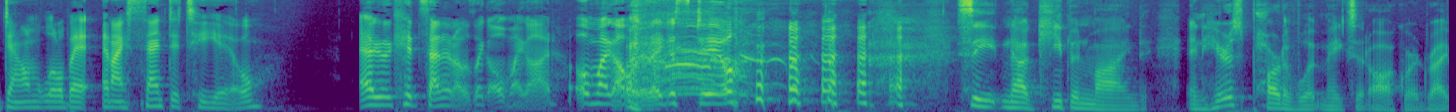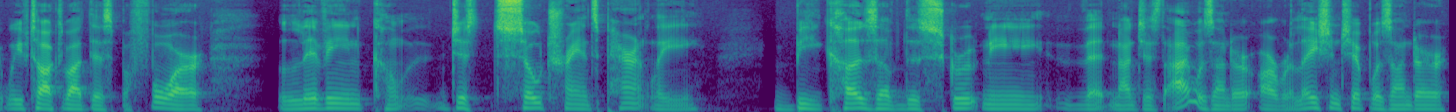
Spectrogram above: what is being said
down a little bit, and I sent it to you. And the kid sent it. I was like, "Oh my god! Oh my god! What did I just do?" See, now keep in mind, and here's part of what makes it awkward, right? We've talked about this before living com- just so transparently because of the scrutiny that not just I was under, our relationship was under.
